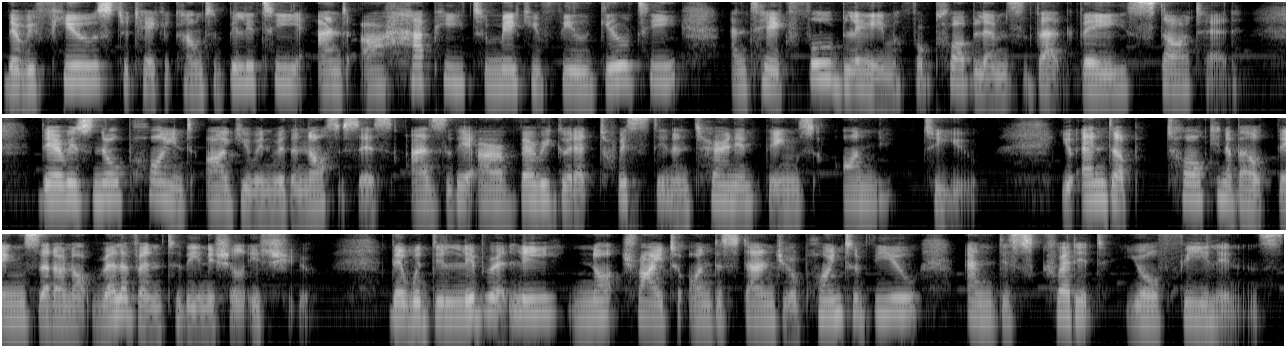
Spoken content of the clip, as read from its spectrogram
They refuse to take accountability and are happy to make you feel guilty and take full blame for problems that they started. There is no point arguing with a narcissist as they are very good at twisting and turning things on to you. You end up talking about things that are not relevant to the initial issue. They would deliberately not try to understand your point of view and discredit your feelings.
